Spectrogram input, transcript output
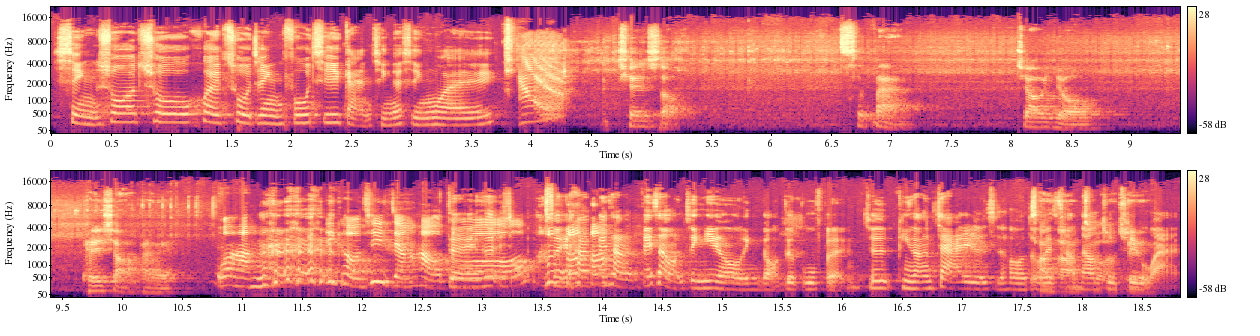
请说出会促进夫妻感情的行为。牵手、吃饭、郊游、陪小孩。哇，一口气讲好多，哦。对，所以他非常 非常有经验哦，林董这部分就是平常假日的时候都会常常出去玩。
